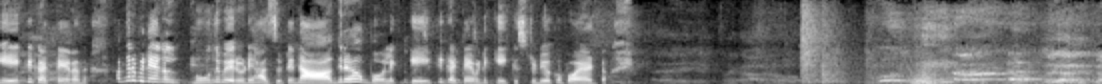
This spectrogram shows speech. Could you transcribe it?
കേക്ക് കട്ട് ചെയ്യണത്. അങ്ങനെ പിന്നെ ഞങ്ങൾ മൂന്ന് പേരുടെ ഹസുട്ടിന്റെ ആഗ്രഹം പോലെ കേക്ക് കട്ട് ചെയ്യാൻ വേണ്ടി കേക്ക് സ്റ്റുഡിയോക്ക് പോയാട്ടോ. ഒരു നമുക്ക്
